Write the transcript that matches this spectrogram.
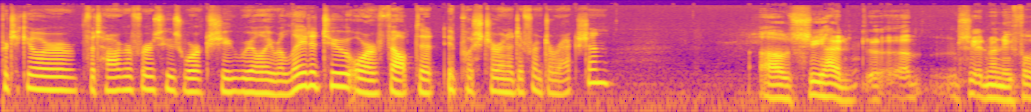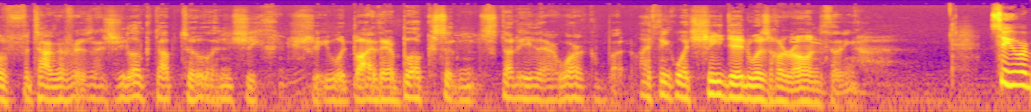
particular photographers whose work she really related to or felt that it pushed her in a different direction? Uh, she had uh, she had many pho- photographers that she looked up to, and she she would buy their books and study their work. But I think what she did was her own thing. So you were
